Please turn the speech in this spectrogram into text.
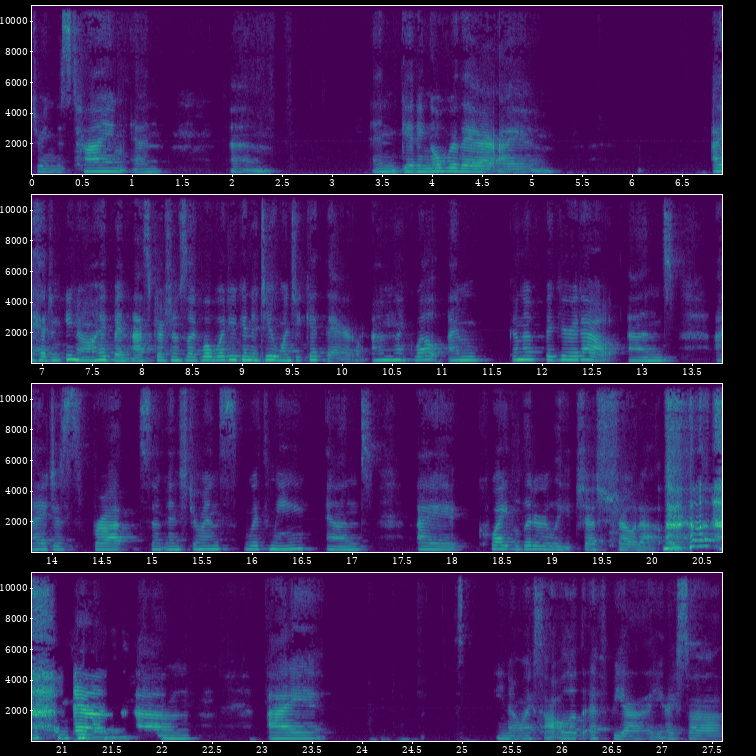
during this time? And um, and getting over there, I I had, you know, I had been asked questions like, well, what are you going to do once you get there? I'm like, well, I'm to figure it out. And I just brought some instruments with me and I quite literally just showed up. and um, I, you know, I saw all of the FBI, I saw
